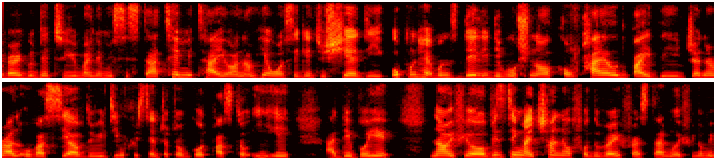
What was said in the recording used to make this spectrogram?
A very good day to you. My name is Sister Temi Tayo, and I'm here once again to share the Open Heavens Daily Devotional compiled by the General Overseer of the Redeemed Christian Church of God, Pastor E.A. Adeboye. Now, if you're visiting my channel for the very first time, or if you know me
